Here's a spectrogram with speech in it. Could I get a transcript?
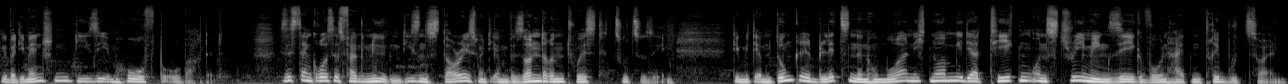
über die Menschen, die sie im Hof beobachtet. Es ist ein großes Vergnügen, diesen Stories mit ihrem besonderen Twist zuzusehen, die mit ihrem dunkel blitzenden Humor nicht nur Mediatheken und Streaming-Sehgewohnheiten Tribut zollen.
